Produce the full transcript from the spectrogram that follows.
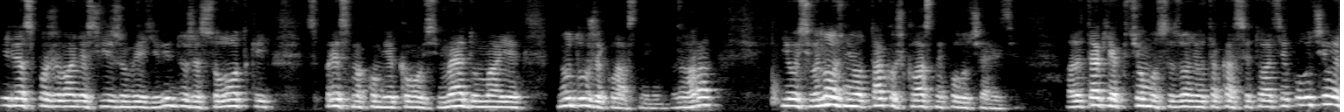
і для споживання в свіжому виді. Він дуже солодкий, з присмаком якогось меду має. Ну, дуже класний він виноград. І ось вино з нього також класне виходить. Але так як в цьому сезоні така ситуація вийшла,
